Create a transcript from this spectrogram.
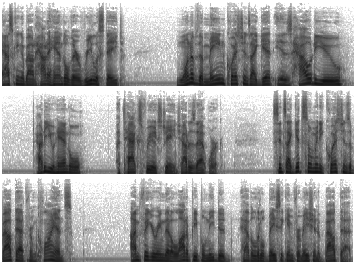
asking about how to handle their real estate. One of the main questions I get is how do you how do you handle a tax free exchange? How does that work? Since I get so many questions about that from clients, I'm figuring that a lot of people need to have a little basic information about that.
